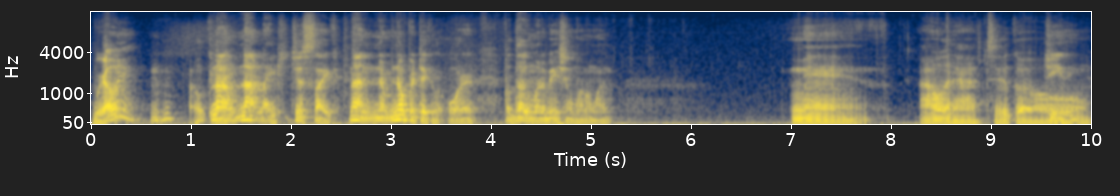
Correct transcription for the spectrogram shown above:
Really? Mm-hmm. Okay. Not not like just like not no, no particular order, but Thug Motivation 101. Man, I would have to go. Jeezy.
